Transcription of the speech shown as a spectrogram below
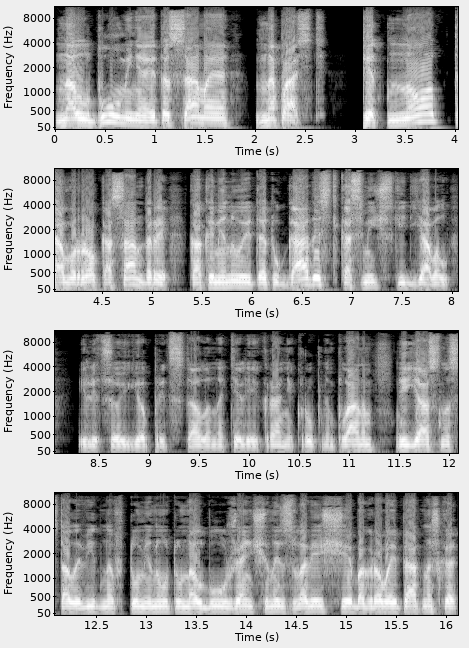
на лбу у меня это самая напасть. Пятно Тавро Кассандры, как именует эту гадость космический дьявол — и лицо ее предстало на телеэкране крупным планом, и ясно стало видно в ту минуту на лбу у женщины зловещее багровое пятнышко,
